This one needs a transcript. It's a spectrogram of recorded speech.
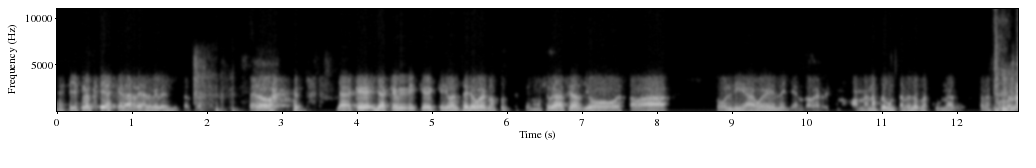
yo no creía que era real la invitación, pero ya que, ya que vi que, que iba en serio, güey, no, pues este, muchas gracias. Yo estaba todo el día, güey, leyendo, a ver, dije, no, me van a preguntar de las vacunas, Me pongo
